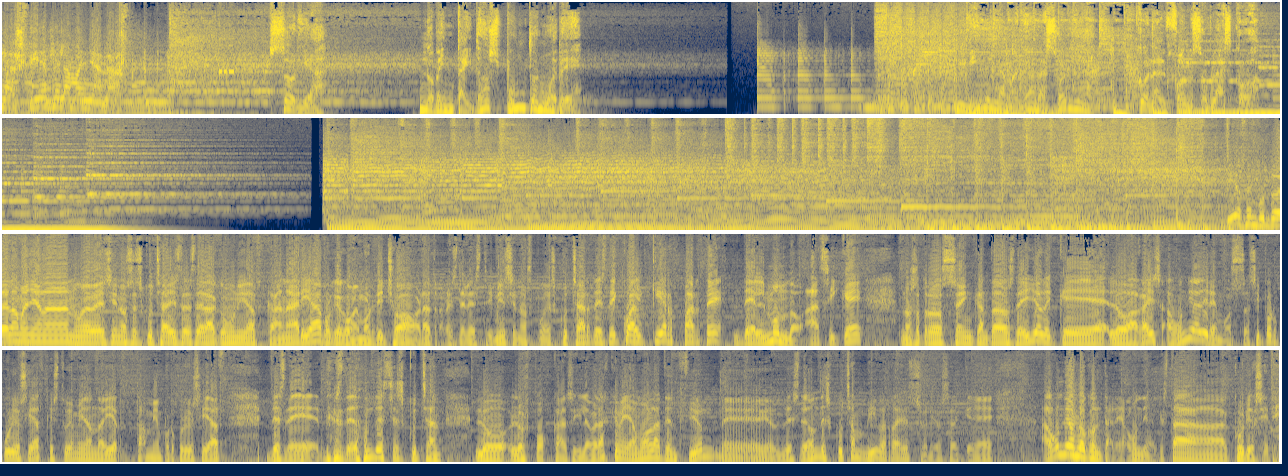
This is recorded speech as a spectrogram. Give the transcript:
Las 10 de la mañana. Soria 92.9 Vive la mañana Soria con Alfonso Blasco. En punto de la mañana, 9 si nos escucháis desde la comunidad canaria, porque como hemos dicho ahora a través del streaming se nos puede escuchar desde cualquier parte del mundo. Así que nosotros encantados de ello, de que lo hagáis. Algún día diremos, así por curiosidad, que estuve mirando ayer, también por curiosidad, desde, desde dónde se escuchan los podcasts. Y la verdad es que me llamó la atención eh, desde dónde escuchan Viva Radio Soria. O sea que algún día os lo contaré, algún día, que está curiosete.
